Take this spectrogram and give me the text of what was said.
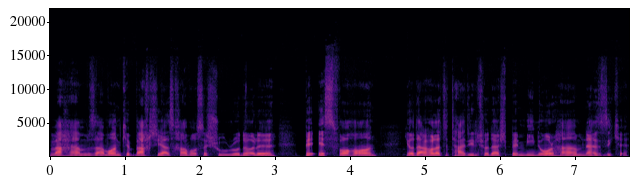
و همزمان که بخشی از خواص شور رو داره به اصفهان یا در حالت تعدیل شدهش به مینور هم نزدیکه.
